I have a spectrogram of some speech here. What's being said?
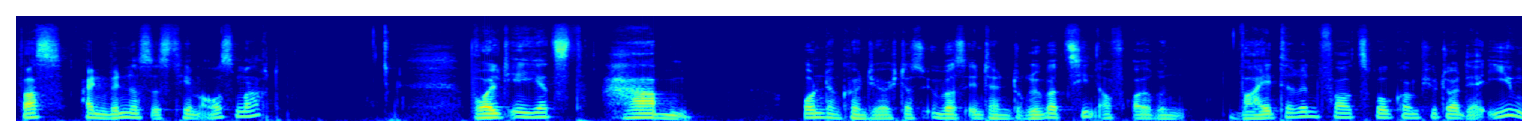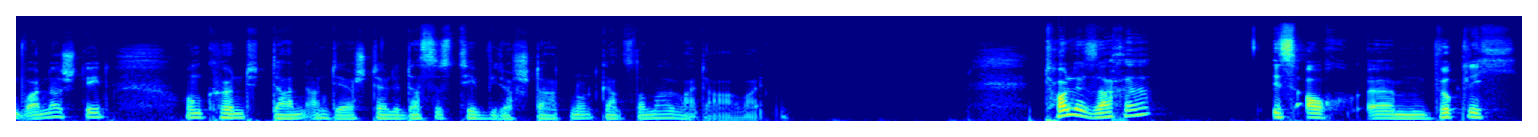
was ein Windows-System ausmacht, wollt ihr jetzt haben. Und dann könnt ihr euch das übers Internet rüberziehen auf euren weiteren V2-Computer, der irgendwo anders steht und könnt dann an der Stelle das System wieder starten und ganz normal weiterarbeiten. Tolle Sache, ist auch ähm, wirklich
